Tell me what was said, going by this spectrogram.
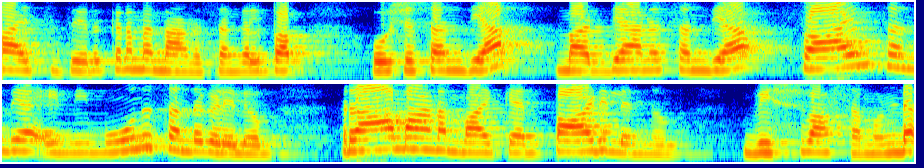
വായിച്ചു തീർക്കണമെന്നാണ് സങ്കല്പം. ഉഷസന്ധ്യ മധ്യാഹ്ന സന്ധ്യ സ്വായം സന്ധ്യ എന്നീ മൂന്ന് സന്ധ്യകളിലും രാമായണം വായിക്കാൻ പാടില്ലെന്നും വിശ്വാസമുണ്ട്.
